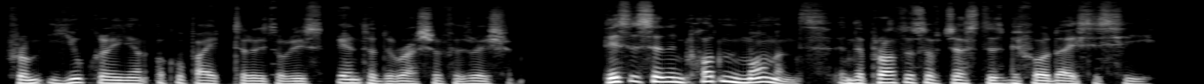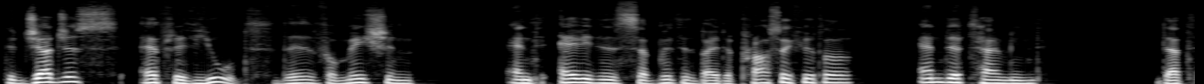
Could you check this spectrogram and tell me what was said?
from Ukrainian occupied territories into the Russian Federation. This is an important moment in the process of justice before the ICC. The judges have reviewed the information and evidence submitted by the prosecutor and determined that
